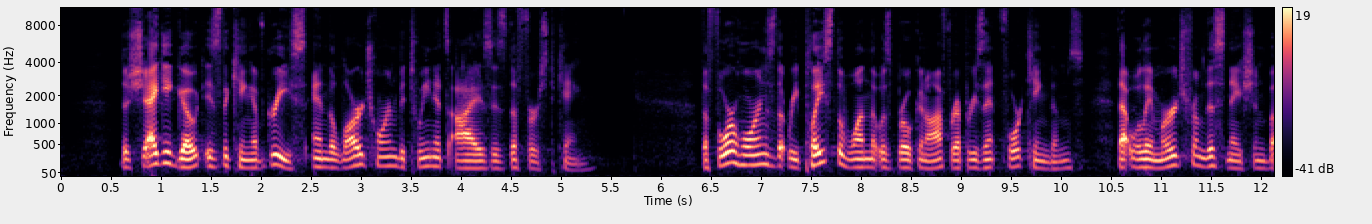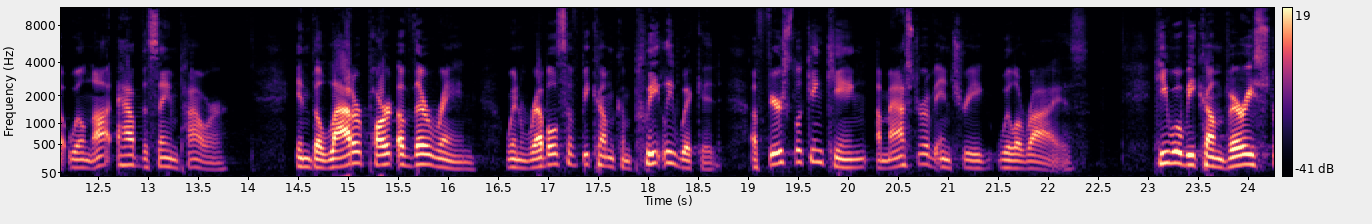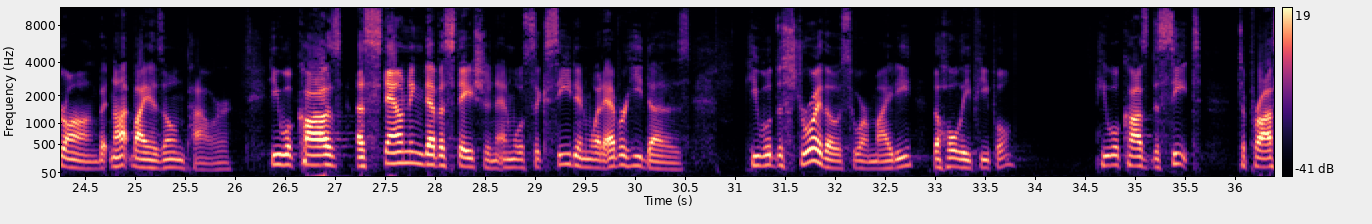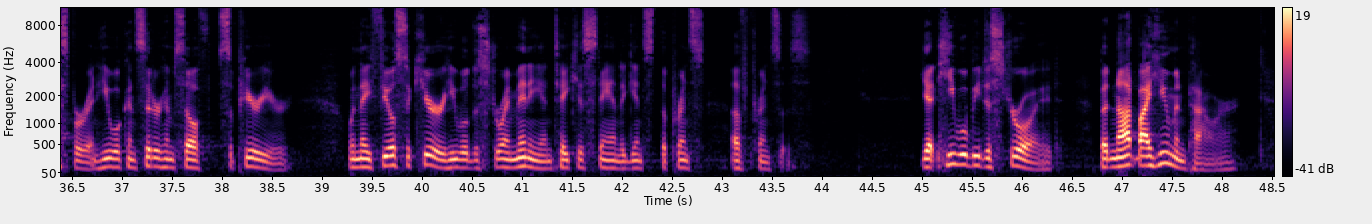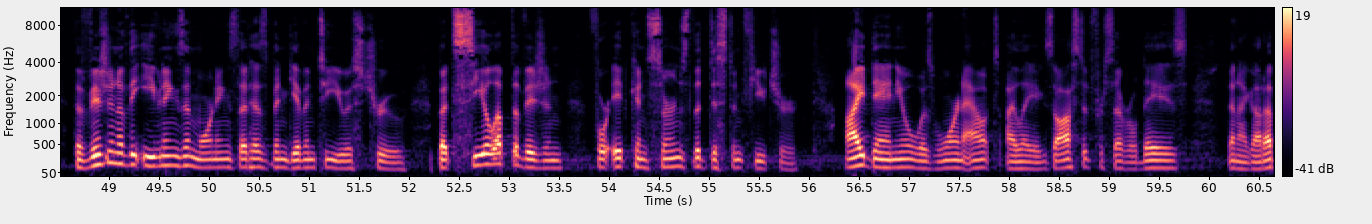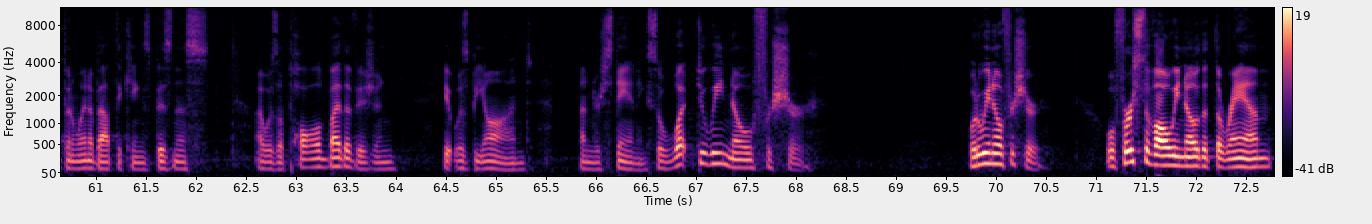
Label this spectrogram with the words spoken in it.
The shaggy goat is the king of Greece, and the large horn between its eyes is the first king. The four horns that replace the one that was broken off represent four kingdoms that will emerge from this nation, but will not have the same power. In the latter part of their reign, when rebels have become completely wicked, a fierce looking king, a master of intrigue, will arise. He will become very strong, but not by his own power. He will cause astounding devastation and will succeed in whatever he does. He will destroy those who are mighty, the holy people. He will cause deceit to prosper, and he will consider himself superior. When they feel secure, he will destroy many and take his stand against the prince of princes. Yet he will be destroyed but not by human power. The vision of the evenings and mornings that has been given to you is true, but seal up the vision, for it concerns the distant future. I, Daniel, was worn out. I lay exhausted for several days. Then I got up and went about the king's business. I was appalled by the vision. It was beyond understanding. So, what do we know for sure? What do we know for sure? Well, first of all, we know that the ram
